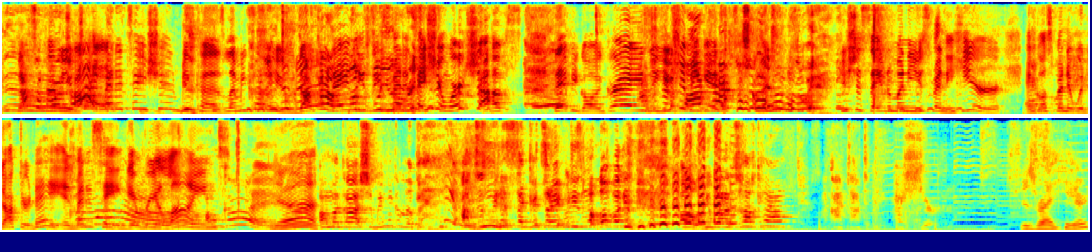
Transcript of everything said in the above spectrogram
That's a Have you job. tried meditation? Because let me tell you, Dr. Day leads these you to read. meditation workshops. They be going crazy. You should be podcast, you should listen to getting. You should save the money you spending here and go spend it with Dr. Day and meditate and get realigned. Oh God. Yeah. Oh my God. Should we make a little? I'll just be the secretary for these motherfuckers. Oh, you want to talk now? She's right here.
